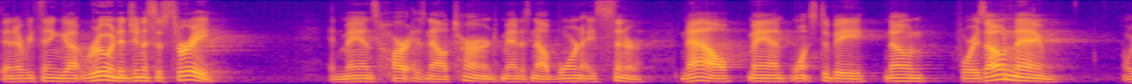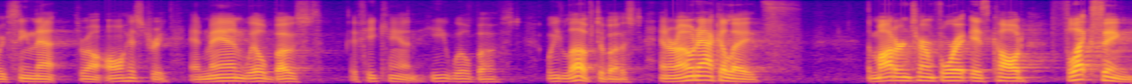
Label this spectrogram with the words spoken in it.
Then everything got ruined in Genesis 3. And man's heart has now turned. Man is now born a sinner. Now, man wants to be known for his own name. And we've seen that throughout all history. And man will boast if he can. He will boast. We love to boast in our own accolades. The modern term for it is called flexing.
